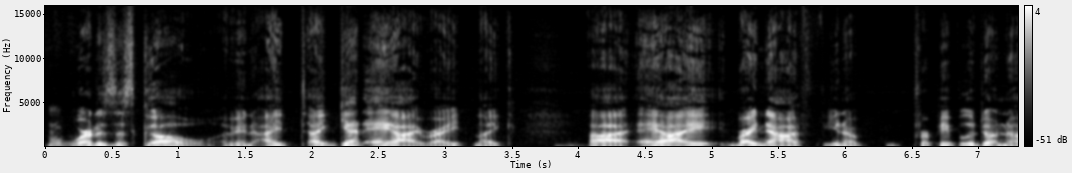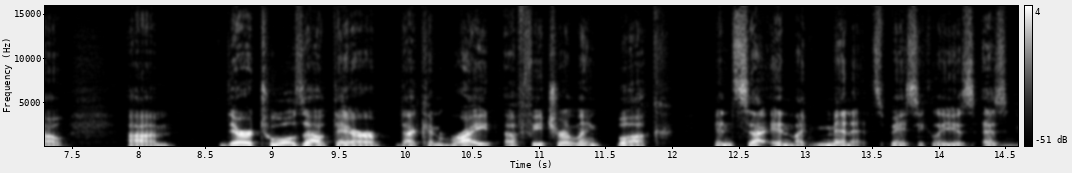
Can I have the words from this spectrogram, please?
Where does this go? I mean, I, I get AI, right? Like, uh, AI right now, if you know, for people who don't know, um, there are tools out there that can write a feature length book in set in like minutes, basically, as as mm.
